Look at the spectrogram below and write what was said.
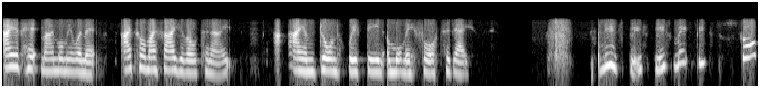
I have hit my mummy limit. I told my five year old tonight, I am done with being a mummy for today. Please, please, please make this stop.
